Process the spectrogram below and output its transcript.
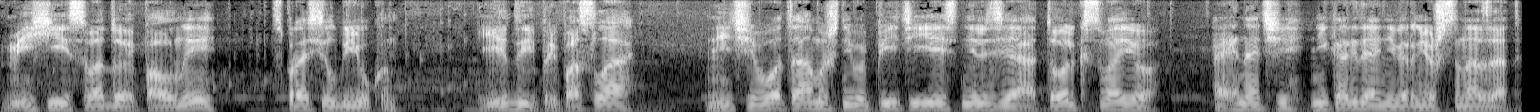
«Мехи с водой полны?» — спросил Бьюкон. «Еды припасла? Ничего тамошнего пить и есть нельзя, только свое. А иначе никогда не вернешься назад».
